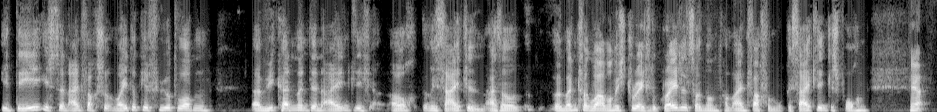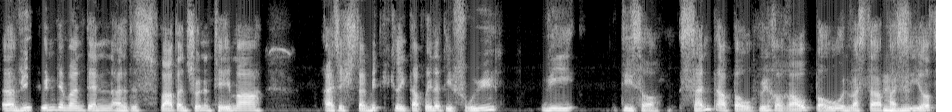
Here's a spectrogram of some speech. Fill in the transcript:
Idee ist dann einfach schon weitergeführt worden. Äh, wie kann man denn eigentlich auch recyceln? Also am Anfang war man nicht Cradle to Cradle, sondern haben einfach vom Recycling gesprochen. Ja. Äh, wie könnte man denn, also das war dann schon ein Thema, als ich es dann mitgekriegt habe, relativ früh, wie dieser Sandabbau, welcher Raubbau und was da mhm. passiert,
